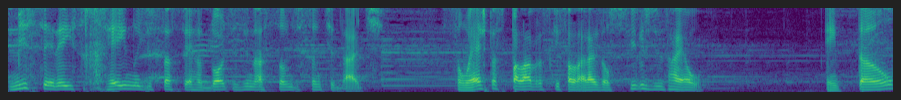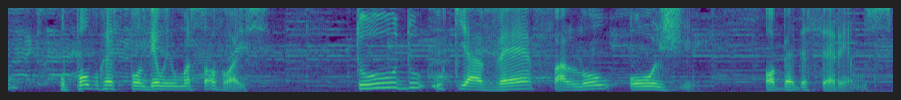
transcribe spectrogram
me sereis reino de sacerdotes e nação de santidade. São estas palavras que falarás aos filhos de Israel. Então o povo respondeu em uma só voz: Tudo o que Avé falou hoje obedeceremos.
